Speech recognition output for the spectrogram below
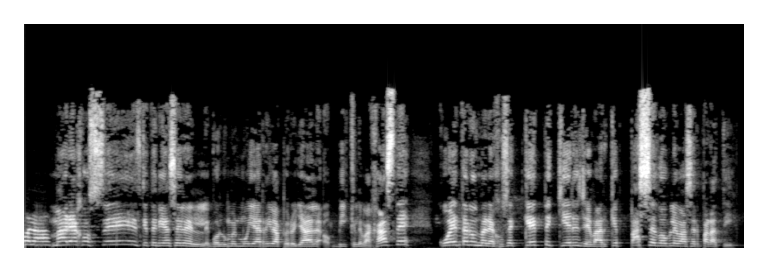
hola. María José, es que tenías el, el volumen muy arriba, pero ya vi que le bajaste. Cuéntanos, María José, ¿qué te quieres llevar? ¿Qué pase doble va a ser para ti?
